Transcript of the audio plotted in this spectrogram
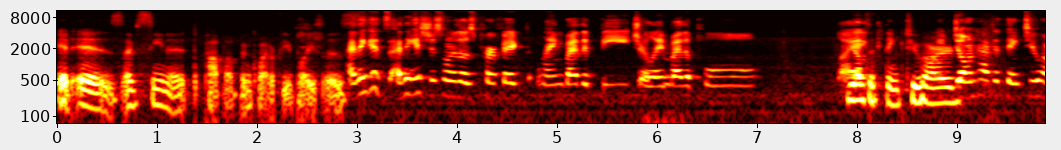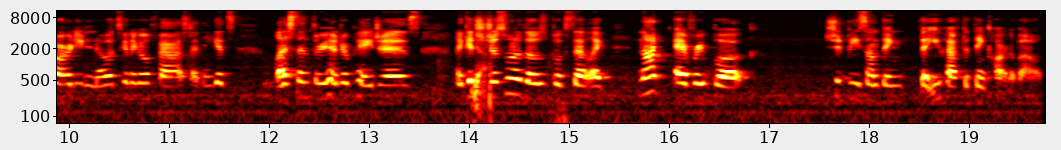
It is. I've seen it pop up in quite a few places. I think it's I think it's just one of those perfect laying by the beach or laying by the pool. Like you don't have to think too hard. you don't have to think too hard. You know it's gonna go fast. I think it's less than three hundred pages. Like it's Yeah. just one of those books that like not every book should be something that you have to think hard about.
